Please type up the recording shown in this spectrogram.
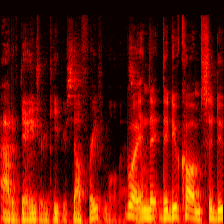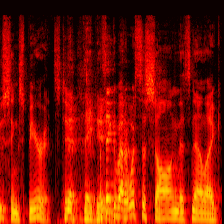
out of danger and keep yourself free from all that. Well, stuff. and they, they do call them seducing spirits too. They- they do. Think about it. What's the song that's now like,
